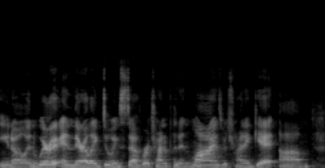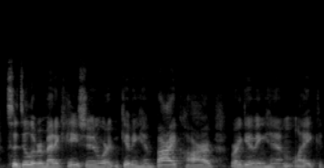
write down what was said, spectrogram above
you know, and we're in there like doing stuff. We're trying to put in lines. We're trying to get um, to deliver medication. We're giving him bicarb. We're giving him like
